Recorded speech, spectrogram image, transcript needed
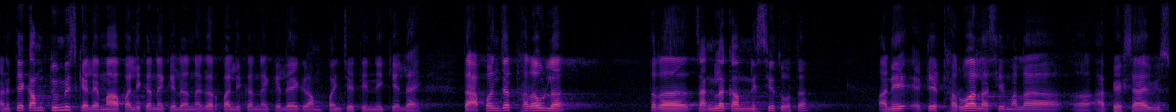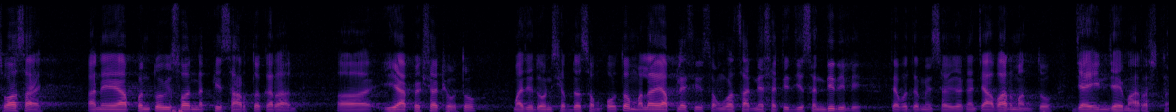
आणि ते काम तुम्हीच केलं आहे महापालिकानं केलं नगरपालिकांना केलं आहे ग्रामपंचायतींनी केलं आहे तर आपण जर ठरवलं तर चांगलं काम निश्चित होतं. आणि ते ठरवाल अशी मला अपेक्षा आहे विश्वास आहे. आणि आपण तो विश्वास नक्की सार्थ कराल ही अपेक्षा ठेवतो. माझे दोन शब्द संपवतो. मला आपल्याशी संवाद साधण्यासाठी जी संधी दिली त्याबद्दल मी संयोजकांचे आभार मानतो. जय हिंद जय महाराष्ट्र.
